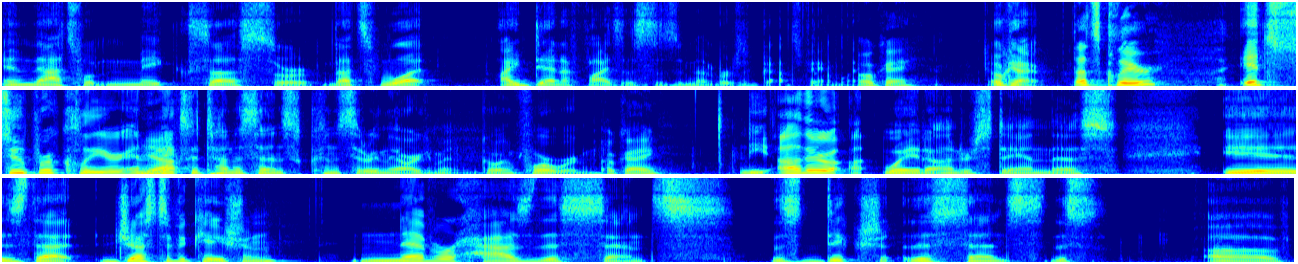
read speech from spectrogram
And that's what makes us or that's what identifies us as members of God's family. Okay. Okay. That's clear. It's super clear and Yeah. makes a ton of sense considering the argument going forward. Okay. The other uh, way to understand this is that justification never has this sense, this diction, this sense, this of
